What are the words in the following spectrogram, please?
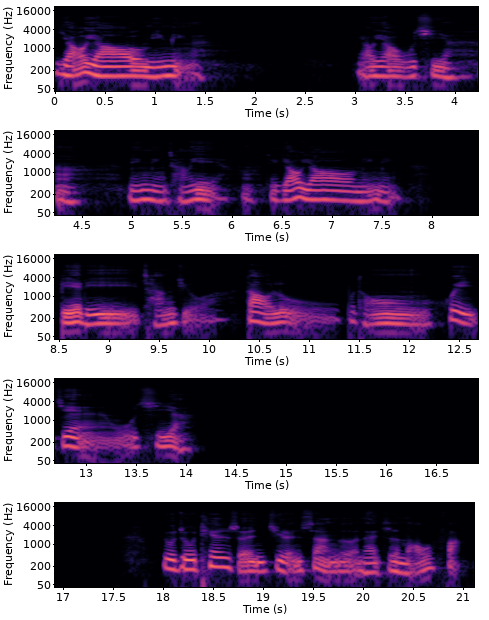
遥遥冥冥啊，遥遥无期啊啊！冥冥长夜啊，就遥遥冥冥，别离长久啊，道路不同，会见无期啊！又诸天神既人善恶，乃至毛发。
